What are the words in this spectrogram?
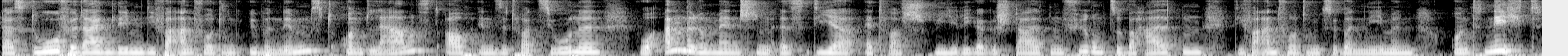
dass du für dein Leben die Verantwortung übernimmst und lernst, auch in Situationen, wo andere Menschen es dir etwas schwieriger gestalten, Führung zu behalten, die Verantwortung zu übernehmen und nicht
